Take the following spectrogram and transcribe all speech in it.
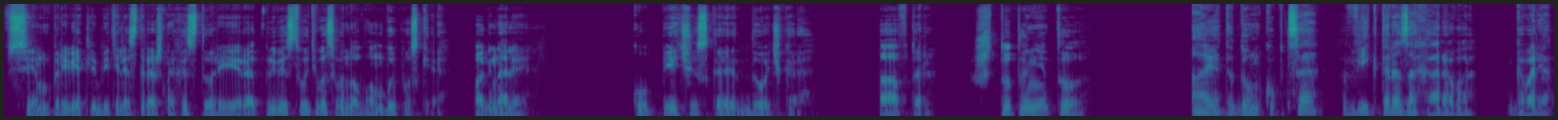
Всем привет, любители страшных историй, и рад приветствовать вас в новом выпуске. Погнали! Купеческая дочка. Автор. Что-то не то. А это дом купца Виктора Захарова. Говорят,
